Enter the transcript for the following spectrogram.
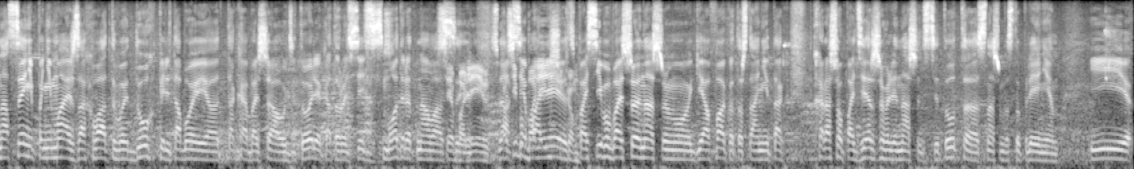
на сцене, понимаешь, захватывает дух. Перед тобой э, такая большая аудитория, которая все смотрят на вас. Все И- болеют. Да, Спасибо все болеют. болельщикам. Спасибо большое нашему геофаку, то, что они так хорошо поддерживали наш институт э, с нашим выступлением. И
